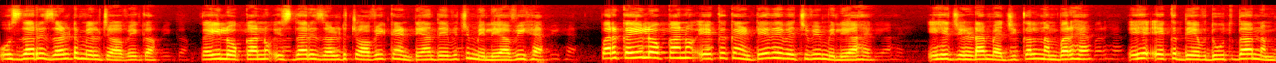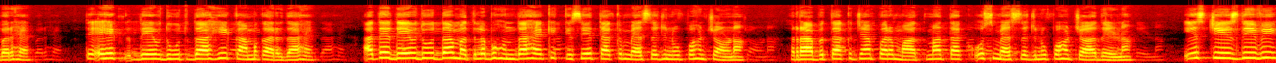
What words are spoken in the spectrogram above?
ਉਸ ਦਾ ਰਿਜ਼ਲਟ ਮਿਲ ਜਾਵੇਗਾ। ਕਈ ਲੋਕਾਂ ਨੂੰ ਇਸ ਦਾ ਰਿਜ਼ਲਟ 24 ਘੰਟਿਆਂ ਦੇ ਵਿੱਚ ਮਿਲਿਆ ਵੀ ਹੈ, ਪਰ ਕਈ ਲੋਕਾਂ ਨੂੰ 1 ਘੰਟੇ ਦੇ ਵਿੱਚ ਵੀ ਮਿਲਿਆ ਹੈ। ਇਹ ਜਿਹੜਾ ਮੈਜੀਕਲ ਨੰਬਰ ਹੈ, ਇਹ ਇੱਕ ਦੇਵਦੂਤ ਦਾ ਨੰਬਰ ਹੈ ਤੇ ਇਹ ਦੇਵਦੂਤ ਦਾ ਹੀ ਕੰਮ ਕਰਦਾ ਹੈ। ਅਤੇ ਦੇਵਦੂਤ ਦਾ ਮਤਲਬ ਹੁੰਦਾ ਹੈ ਕਿ ਕਿਸੇ ਤੱਕ ਮੈਸੇਜ ਨੂੰ ਪਹੁੰਚਾਉਣਾ, ਰੱਬ ਤੱਕ ਜਾਂ ਪਰਮਾਤਮਾ ਤੱਕ ਉਸ ਮੈਸੇਜ ਨੂੰ ਪਹੁੰਚਾ ਦੇਣਾ। ਇਸ ਚੀਜ਼ ਦੀ ਵੀ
